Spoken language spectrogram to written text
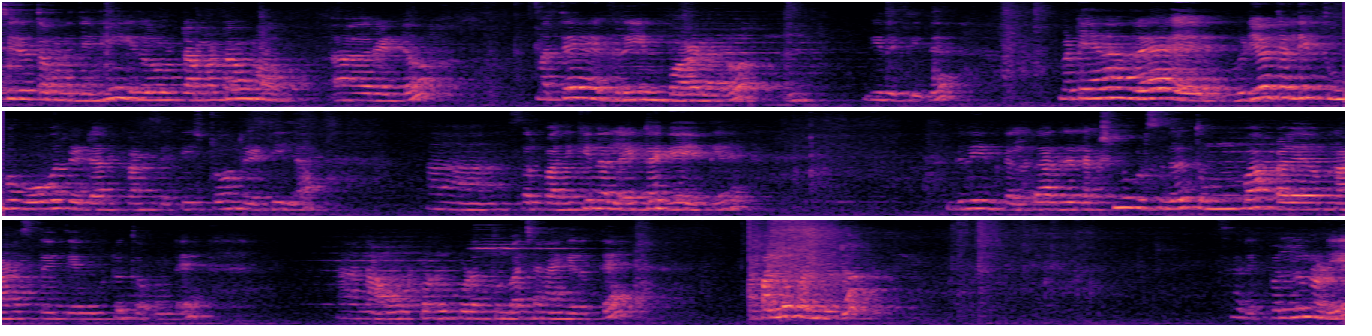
ಸೀರೆ ತೊಗೊಂಡಿದ್ದೀನಿ. ಇದು ಟೊಮೊಟೊ ರೆಡ್ಡು, ಮತ್ತು ಗ್ರೀನ್ ಬಾರ್ಡರು ಈ ರೀತಿ ಇದೆ. ಬಟ್ ಏನಂದರೆ ವಿಡಿಯೋದಲ್ಲಿ ತುಂಬ ಓವರ್ ರೆಡ್ ಆಗಿ ಕಾಣಿಸ್ತೈತಿ, ಇಷ್ಟೊಂದು ರೆಡ್ ಇಲ್ಲ. ಸ್ವಲ್ಪ ಅದಕ್ಕಿಂತ ಲೈಟಾಗೇ ಐತೆ. ಗ್ರೀನ್ ಕಲರ್ ಆದರೆ ಲಕ್ಷ್ಮಿ ಗುಡಿಸಿದ್ರೆ ತುಂಬ ಕಳೆ ಕಾಣಿಸ್ತೈತಿ ಅಂದ್ಬಿಟ್ಟು ತೊಗೊಂಡೆ. ನಾವು ಉಟ್ಕೊಂಡ್ರು ಕೂಡ ತುಂಬ ಚೆನ್ನಾಗಿರುತ್ತೆ. ಪಲ್ಲು ಬಂದ್ಬಿಟ್ಟು ಸರಿ, ಪಲ್ಲು ನೋಡಿ.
